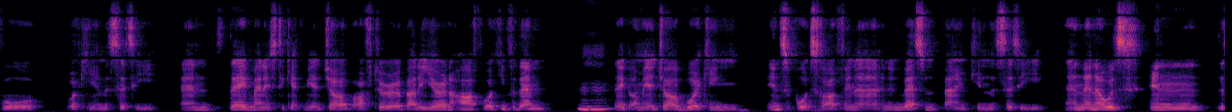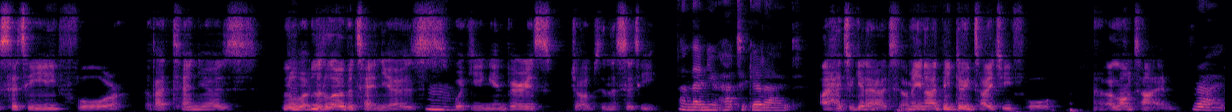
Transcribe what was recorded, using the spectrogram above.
for working in the city, and they managed to get me a job after about a year and a half working for them. hmm They got me a job working in support staff in a, an investment bank in the city, and then I was in the city for about ten years, a little, Mhm. little over ten years, Mm. working in various jobs in the city. And then you had to get out. I had to get out. I mean, I'd been doing Tai Chi for a long time. Right.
